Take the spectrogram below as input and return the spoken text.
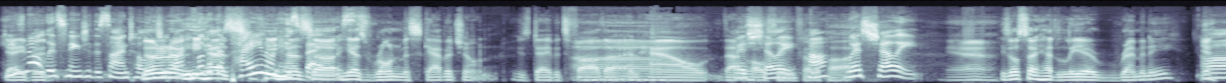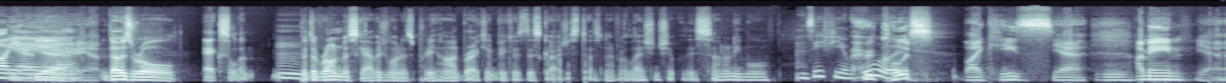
He's not listening to the Scientology no, no, no. ones. He Look has at the pain he on has his face. uh, he has Ron Miscavige on, who's David's father, and how that Where's whole Shelley? thing fell Huh? apart. Where's Shelley? Yeah. He's also had Leah Remini. Oh, yeah, yeah, Yeah, yeah. yeah. those are all excellent. Mm. But the Ron Miscavige one is pretty heartbreaking because this guy just doesn't have a relationship with his son anymore. As if you Who would. could? Like he's yeah. I mean, yeah.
